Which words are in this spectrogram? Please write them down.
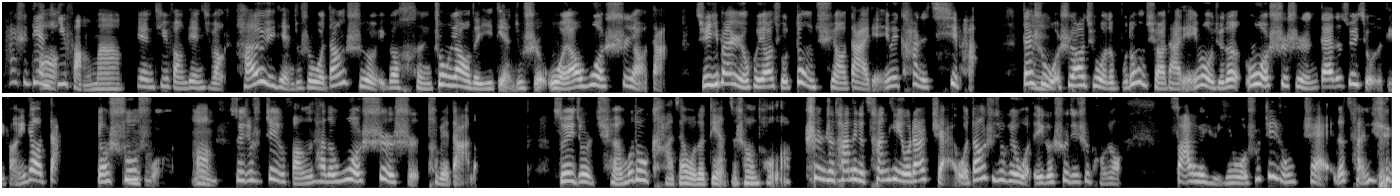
它是电梯房吗？电梯房，电梯房。还有一点就是，我当时有一个很重要的一点就是，我要卧室要大。其实一般人会要求动区要大一点，因为看着气派。但是我是要求我的不动区要大一点，因为我觉得卧室是人待的最久的地方，一定要大，要舒服啊。所以就是这个房子它的卧室是特别大的，所以就是全部都卡在我的点子上头了。甚至它那个餐厅有点窄，我当时就给我的一个设计师朋友发了个语音，我说这种窄的餐厅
